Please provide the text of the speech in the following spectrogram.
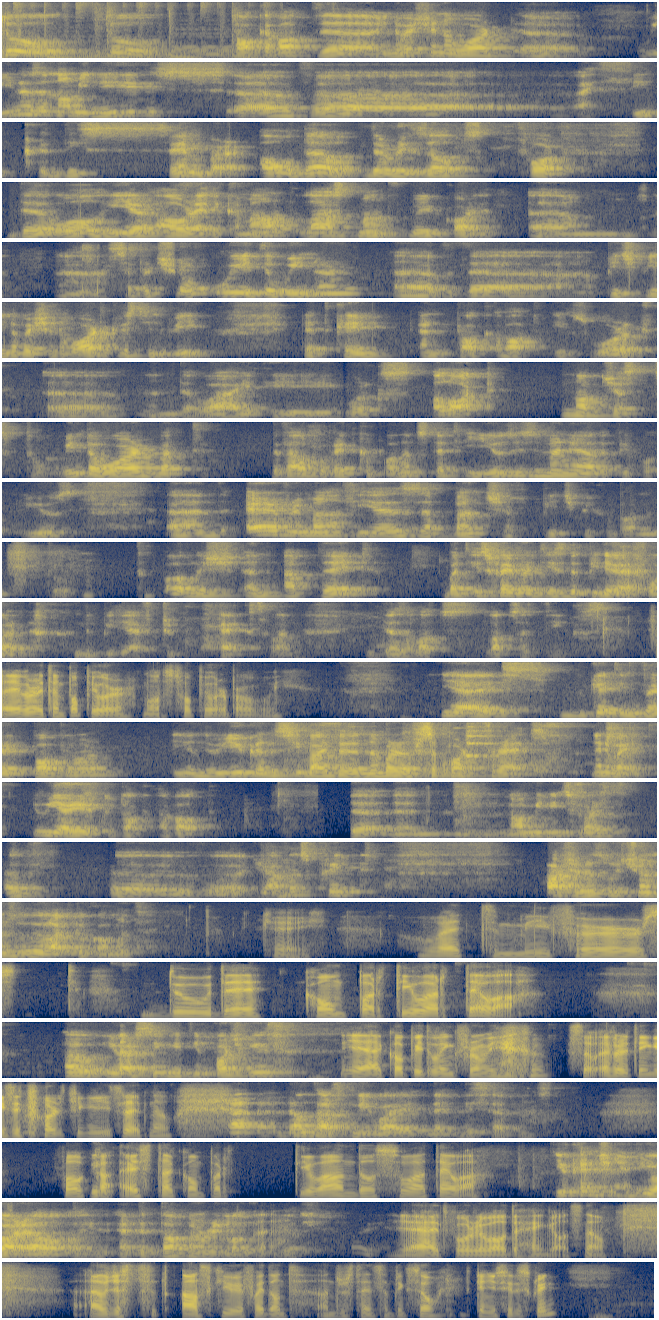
To to talk about the Innovation Award uh, winners and nominees of, uh, I think, December, although the results for the whole year already come out. Last month, we recorded um, a separate show with the winner of the PHP Innovation Award, Christian Vigh, that came and talked about his work Uh, and why he works a lot, not just to win the award, but develop great components that he uses, many other people use. And every month he has a bunch of PHP components to, to publish and update. But his favorite is the PDF one, the PDF to text one. He does lots, lots of things. Favorite and popular, most popular probably. Yeah, it's getting very popular, and you can see by the number of support threads. Anyway, we are here to talk about the, the nominees for of, of uh, JavaScript. Arturs, which ones would you like to comment? Okay, let me first do the compartilhar tela. Oh, you are seeing it in Portuguese? Yeah, I copied link from you. so everything is in Portuguese right now. Uh, don't ask me why this happens. Foca está compartilhando sua tela. You can change URL at the top and reload the page. Yeah, it will reload the Hangouts now. I'll just ask you if I don't understand something. So, can you see the screen?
